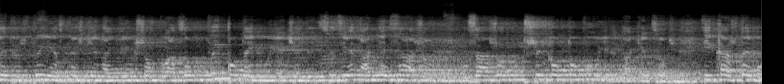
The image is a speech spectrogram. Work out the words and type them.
kiedyś, wy jesteście największą władzą, wy podejmujecie decyzje, a nie zarząd. Zarząd przygotowuje takie coś. I każdemu,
